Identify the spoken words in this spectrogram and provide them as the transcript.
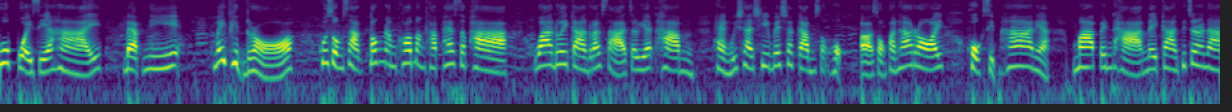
ผู้ป่วยเสียหาย แบบนี้ไม่ผิดหรอ คุณสมศักดิ์ต้องนำข้อบังคับแพทยสภา ว่าด้วยการรักษาจริยธรรม แห่งวิชาชีพเวชกรรม26เอ่อ2565 เนี่ยมาเป็นฐานในการพิจารณา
